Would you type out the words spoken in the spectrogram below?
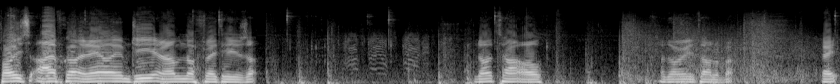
Boys, I've got an LMG and I'm not afraid to use it. Not at all. I don't you're talking about. Right,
